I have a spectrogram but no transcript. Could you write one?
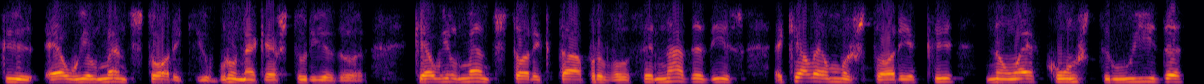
que é o elemento histórico, e o Bruno é que é historiador, que é o elemento histórico que está a prevalecer, nada disso. Aquela é uma história que não é construída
